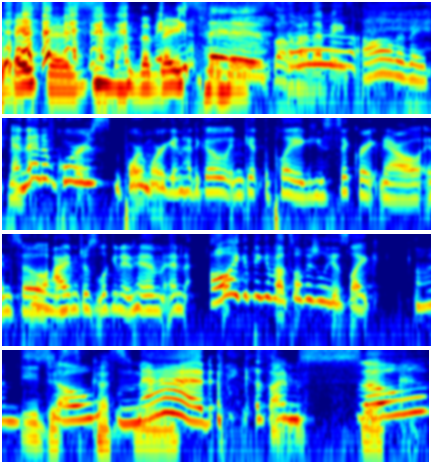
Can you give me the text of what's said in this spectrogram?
The bases. the bases. bases. All about that base. Ah, all the bases. And then, of course, poor Morgan had to go and get the plague. He's sick right now. And so Oh. I'm just looking at him, and all I can think about selfishly is like, I'm You so disgust me. mad because I'm You so.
